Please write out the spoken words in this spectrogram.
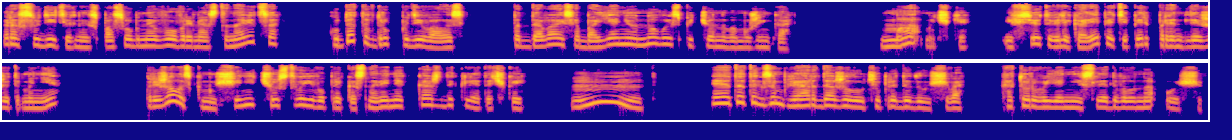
рассудительная и способная вовремя остановиться, куда-то вдруг подевалась, поддаваясь обаянию новоиспеченного муженька. «Мамочки! И все это великолепие теперь принадлежит мне?» Прижалась к мужчине, чувствуя его прикосновение каждой клеточкой. «Ммм, этот экземпляр даже лучше предыдущего, которого я не исследовала на ощупь.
